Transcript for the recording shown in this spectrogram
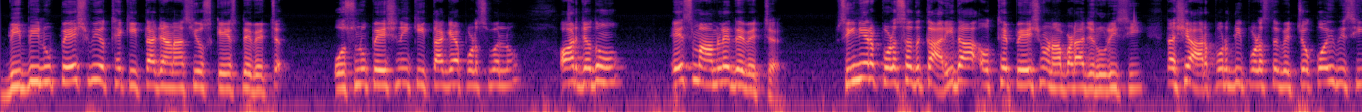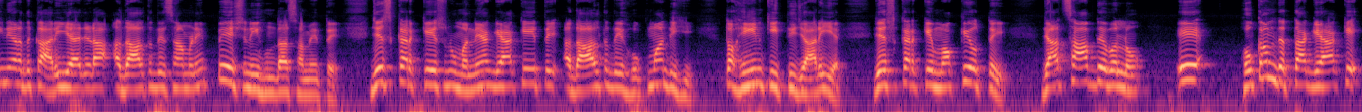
ਬੀਬੀ ਨੂੰ ਪੇਸ਼ ਵੀ ਉੱਥੇ ਕੀਤਾ ਜਾਣਾ ਸੀ ਉਸ ਕੇਸ ਦੇ ਵਿੱਚ। ਉਸ ਨੂੰ ਪੇਸ਼ ਨਹੀਂ ਕੀਤਾ ਗਿਆ ਪੁਲਿਸ ਵੱਲੋਂ। ਔਰ ਜਦੋਂ ਇਸ ਮਾਮਲੇ ਦੇ ਵਿੱਚ ਸੀਨੀਅਰ ਪੁਲਿਸ ਅਧਿਕਾਰੀ ਦਾ ਉੱਥੇ ਪੇਸ਼ ਹੋਣਾ ਬੜਾ ਜ਼ਰੂਰੀ ਸੀ, ਤਾਂ ਹੁਸ਼ਿਆਰਪੁਰ ਦੀ ਪੁਲਿਸ ਦੇ ਵਿੱਚੋਂ ਕੋਈ ਵੀ ਸੀਨੀਅਰ ਅਧਿਕਾਰੀ ਹੈ ਜਿਹੜਾ ਅਦਾਲਤ ਦੇ ਸਾਹਮਣੇ ਪੇਸ਼ ਨਹੀਂ ਹੁੰਦਾ ਸਮੇਂ ਤੇ। ਜਿਸ ਕਰਕੇ ਇਸ ਨੂੰ ਮੰਨਿਆ ਗਿਆ ਕਿ ਇਹ ਤੇ ਅਦਾਲਤ ਦੇ ਹੁਕਮਾਂ ਦੀ ਹੀ ਤੋਹੀਨ ਕੀਤੀ ਜਾ ਰਹੀ ਹੈ। ਜਿਸ ਕਰਕੇ ਮੌਕੇ ਉੱਤੇ ਜੱਜ ਸਾਹਿਬ ਦੇ ਵੱਲੋਂ ਇਹ ਹੁਕਮ ਦਿੱਤਾ ਗਿਆ ਕਿ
